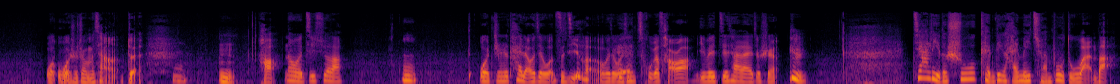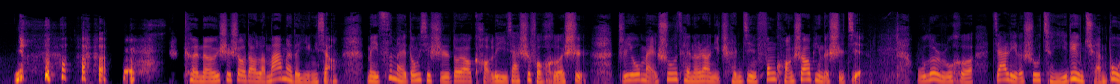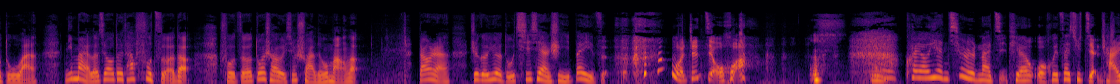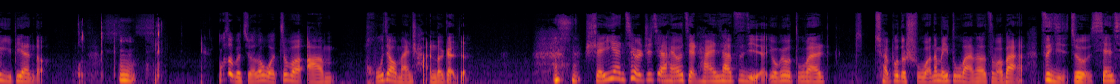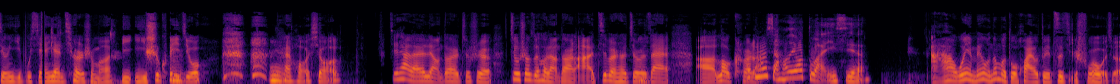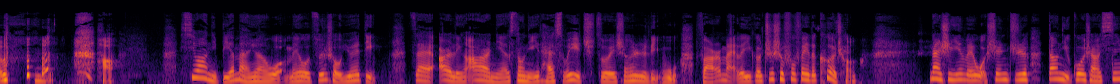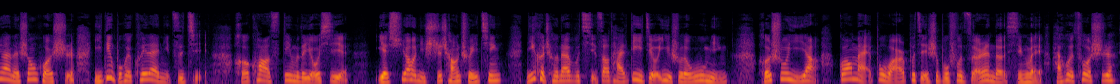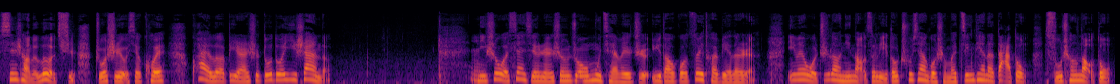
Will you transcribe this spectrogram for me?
我我是这么想的，对，嗯嗯，好，那我继续了，嗯。我真是太了解我自己了，我就我先吐个槽啊，因为接下来就是家里的书肯定还没全部读完吧，可能是受到了妈妈的影响，每次买东西时都要考虑一下是否合适，只有买书才能让你沉浸疯狂 shopping 的世界。无论如何，家里的书请一定全部读完，你买了就要对它负责的，否则多少有些耍流氓了。当然，这个阅读期限是一辈子。我真狡猾。快要咽气儿那几天，我会再去检查一遍的。嗯，我怎么觉得我这么啊胡搅蛮缠的感觉？谁咽气儿之前还要检查一下自己有没有读完全部的书啊？那没读完的怎么办？自己就先行一步，先咽气儿，什么以以示愧疚？太好笑了。接下来两段就是就剩最后两段了啊，基本上就是在啊唠嗑了。比我想象的要短一些啊，我也没有那么多话要对自己说，我觉得。好，希望你别埋怨我没有遵守约定，在二零二二年送你一台 Switch 作为生日礼物，反而买了一个知识付费的课程。那是因为我深知，当你过上心愿的生活时，一定不会亏待你自己。何况 Steam 的游戏。也需要你时常垂青，你可承担不起糟蹋第九艺术的污名。和书一样，光买不玩不仅是不负责任的行为，还会错失欣赏的乐趣，着实有些亏。快乐必然是多多益善的。你是我现行人生中目前为止遇到过最特别的人，因为我知道你脑子里都出现过什么惊天的大洞，俗称脑洞。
